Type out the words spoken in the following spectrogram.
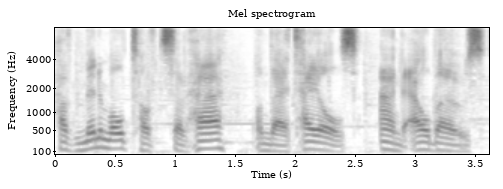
have minimal tufts of hair on their tails and elbows.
